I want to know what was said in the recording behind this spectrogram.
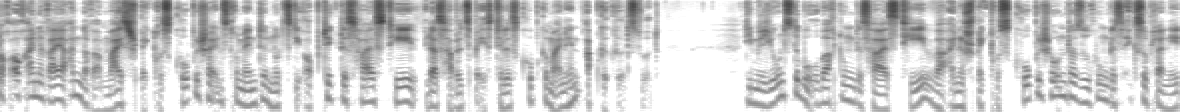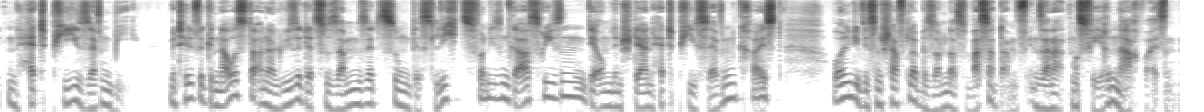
Doch auch eine Reihe anderer, meist spektroskopischer Instrumente nutzt die Optik des HST, wie das Hubble Space Teleskop gemeinhin abgekürzt wird. Die millionste Beobachtung des HST war eine spektroskopische Untersuchung des Exoplaneten HET-P7b. Mithilfe genauester Analyse der Zusammensetzung des Lichts von diesem Gasriesen, der um den Stern HET-P7 kreist, wollen die Wissenschaftler besonders Wasserdampf in seiner Atmosphäre nachweisen.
